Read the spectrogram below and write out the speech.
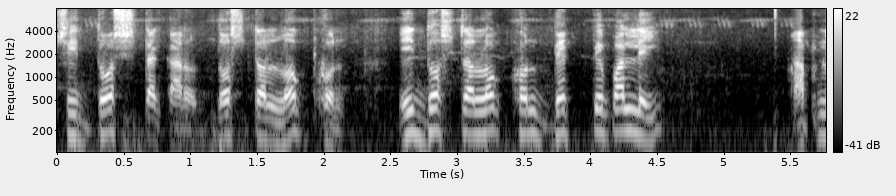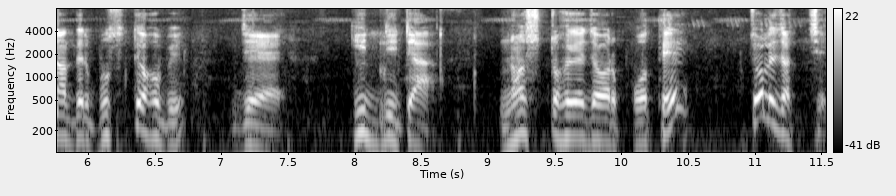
সেই দশটা কারণ দশটা লক্ষণ। এই দশটা লক্ষণ দেখতে পারলেই আপনাদের বুঝতে হবে যে কিডনিটা নষ্ট হয়ে যাওয়ার পথে চলে যাচ্ছে।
